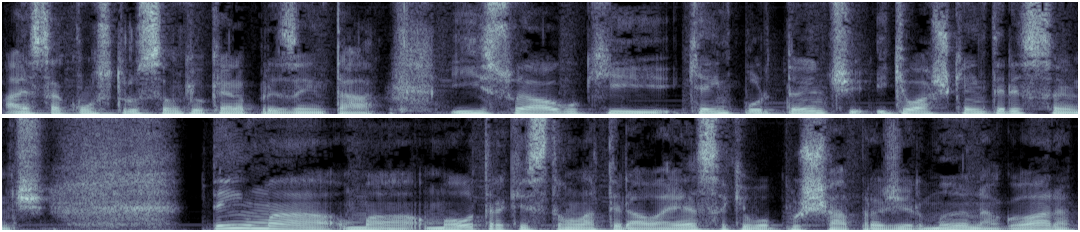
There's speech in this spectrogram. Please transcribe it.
a essa construção que eu quero apresentar? E isso é algo que, que é importante e que eu acho que é interessante. Tem uma, uma, uma, outra questão lateral a essa que eu vou puxar para Germana agora,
